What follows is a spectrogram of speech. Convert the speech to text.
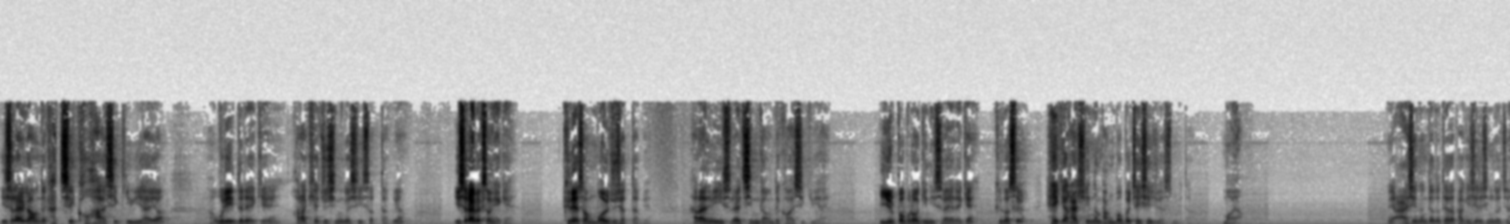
이스라엘 가운데 같이 거하시기 위하여 우리들에게 허락해 주신 것이 있었다고요. 이스라엘 백성에게 그래서 뭘 주셨다고요? 하나님이 이스라엘 진 가운데 거하시기 위하여 이 율법을 어긴 이스라엘에게 그것을 해결할 수 있는 방법을 제시해 주셨습니다. 뭐요? 네, 아시는데도 대답하기 싫으신 거죠?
